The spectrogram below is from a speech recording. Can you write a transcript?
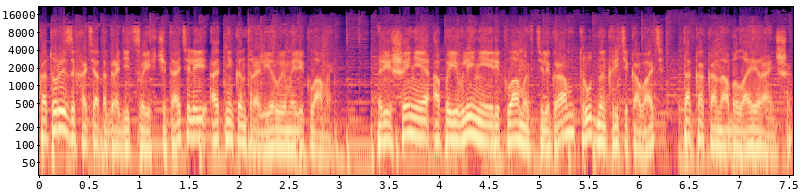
которые захотят оградить своих читателей от неконтролируемой рекламы. Решение о появлении рекламы в Telegram трудно критиковать, так как она была и раньше.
